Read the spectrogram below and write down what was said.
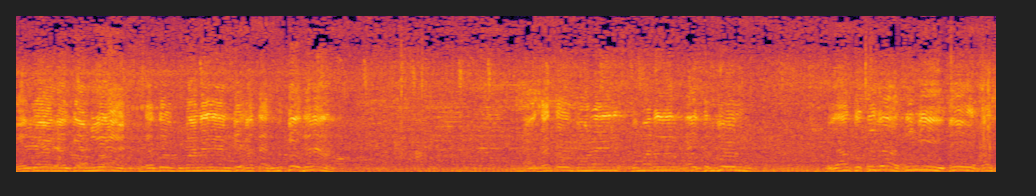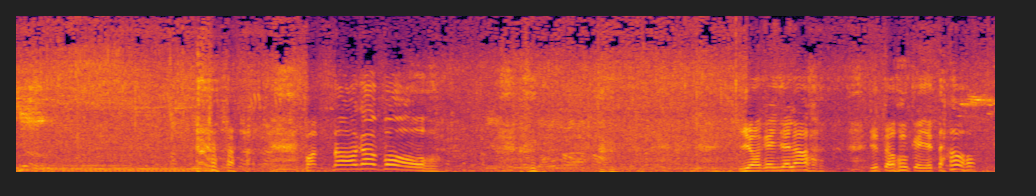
tuan-tuan akan melihat satu pemandangan di atas bukit sana uh, satu pemandangan, air terjun yang ketiga tinggi di Asia Fakta ke apa? ya kan je lah. Kita bukannya tahu.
